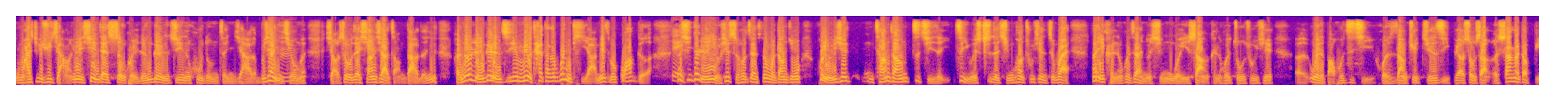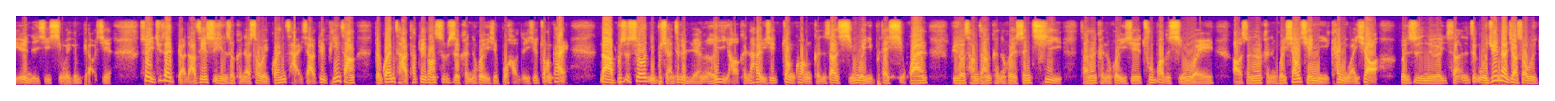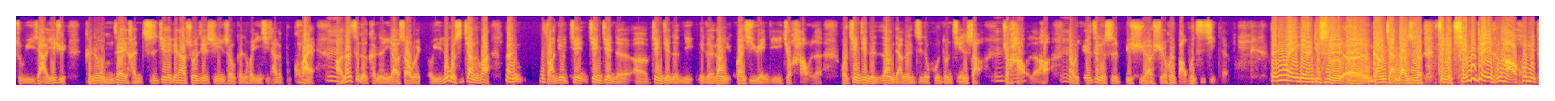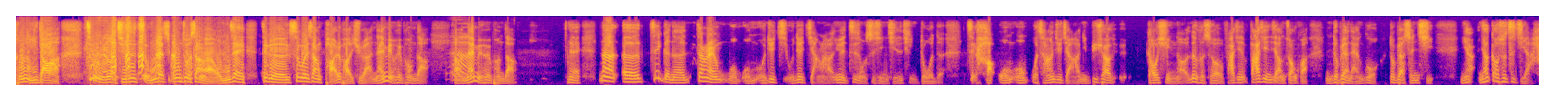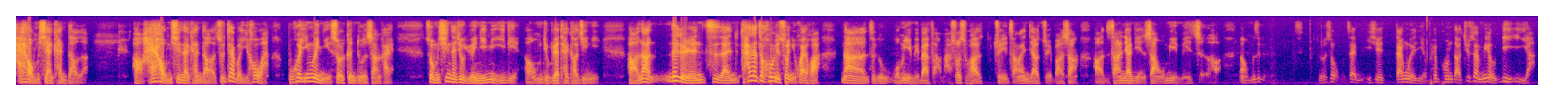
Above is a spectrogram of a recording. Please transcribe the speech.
我们还是必须讲，因为现在社会人跟人之间的互动增加了，不像以前我们小时候在乡下长大的，因为很多人跟人之间没有太大的问题啊，没什么瓜葛。那现在人有些时候在生活当中会有一些。常常自己的自以为是的情况出现之外，那也可能会在很多行为上可能会做出一些呃，为了保护自己，或者是让去觉得自己不要受伤而伤害到别人的一些行为跟表现。所以就在表达这些事情的时候，可能要稍微观察一下，对平常的观察，他对方是不是可能会有一些不好的一些状态。那不是说你不喜欢这个人而已哈，可能还有一些状况，可能是他的行为你不太喜欢，比如说常常可能会生气，常常可能会有一些粗暴的行为啊，常常可能会消遣你。开你玩笑，或者是那个上这个，我觉得那就要稍微注意一下。也许可能我们在很直接的跟他说这些事情的时候，可能会引起他的不快。好，那这个可能也要稍微留意。如果是这样的话，那不妨就渐渐渐的呃，渐渐的离那个让关系远离就好了，或渐渐的让两个人之间的互动减少就好了哈。那我觉得这个是必须要学会保护自己的。那另外一个呢就是呃，刚刚讲到就是说，这个前面对你很好，后面捅你一刀啊，这种人啊，其实我们在工作上啊，我们在这个社会上跑来跑去啊，难免会碰到啊，难免会碰到。对，那呃，这个呢，当然我我我就我就讲了哈，因为这种事情其实挺多的。这个好，我我我常常就讲啊，你必须要高兴啊，任何时候发现发现这样状况，你都不要难过，都不要生气，你要你要告诉自己啊，还好我们现在看到了。好，还好我们现在看到，就代表以后啊不会因为你受更多的伤害，所以我们现在就远离你一点啊，我们就不要太靠近你。好，那那个人自然他在这后面说你坏话，那这个我们也没办法嘛。说实话，嘴长在人家嘴巴上，啊，长人家脸上，我们也没辙哈。那我们这个有的时候我们在一些单位也会碰到，就算没有利益呀、啊。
